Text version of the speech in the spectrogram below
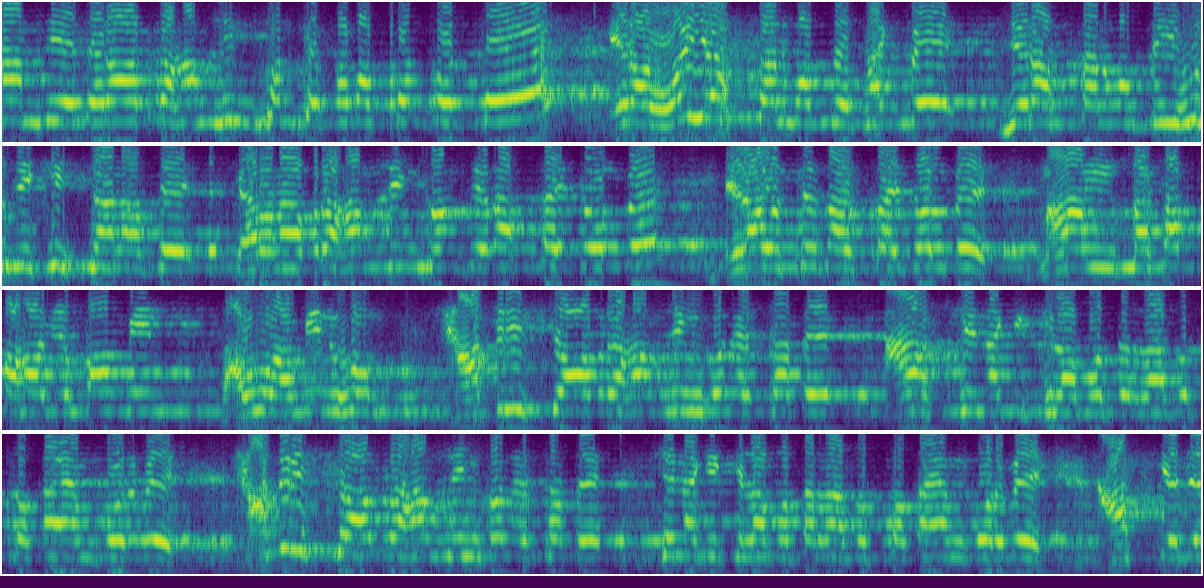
নাম দিয়ে যারা আব্রাহাম লিঙ্কনকে সমর্থন করছে, এরা ওই রাস্তার মধ্যে থাকবে, যে রাস্তার মধ্যে ইহুদি খ্রিস্টান আছে। কারণ আব্রাহাম লিঙ্কন যে রাস্তায় চলবে, এরাও সে রাস্তায় চলবে। নাম ফাহুয়া মিনহুম। সাদৃশ্য আব্রাহাম লিঙ্কনের সাথে আর সে নাকি খিলাফতের রাজত্ব কায়েম করবে। সাদৃশ্য আব্রাহাম লিঙ্কনের সাথে সে নাকি খিলাফতের রাজত্ব কায়েম করবে। আজকে যে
